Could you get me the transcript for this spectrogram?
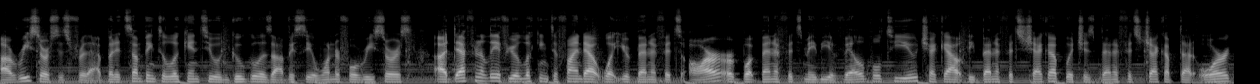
uh, resources for that, but it's something to look into, and Google is obviously a wonderful resource. Uh, definitely, if you're looking to find out what your benefits are or what benefits may be available to you, check out the Benefits Checkup, which is benefitscheckup.org.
